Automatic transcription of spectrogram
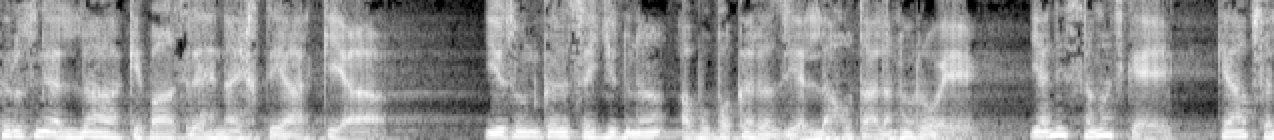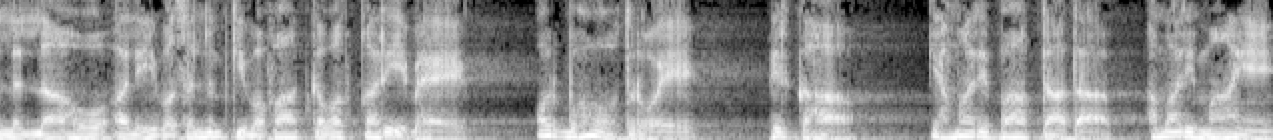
پھر اس نے اللہ کے پاس رہنا اختیار کیا۔ یہ سن کر سیدنا ابو بکر رضی اللہ تعالیٰ روئے۔ یعنی سمجھ گئے کہ آپ صلی اللہ علیہ وسلم کی وفات کا وقت قریب ہے اور بہت روئے۔ پھر کہا کہ ہمارے باپ دادا، ہماری مائیں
